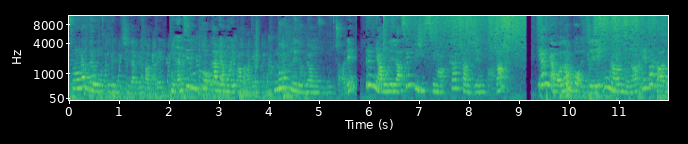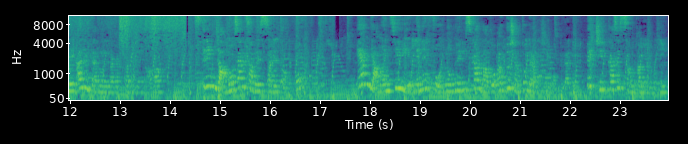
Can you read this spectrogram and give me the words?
Sono davvero molto semplici da preparare. Innanzitutto laviamo le patate, non le dobbiamo sbucciare. Prendiamo della semplicissima carta argentata e andiamo ad avvolgere una a una le patate all'interno della carta argentata. Stringiamo senza pressare troppo e andiamo a inserirle nel forno preriscaldato a 200 gradi centigradi per circa 60 minuti.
